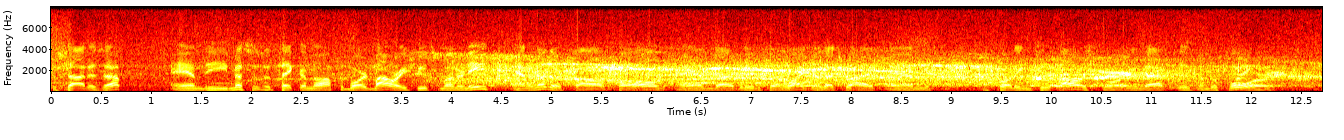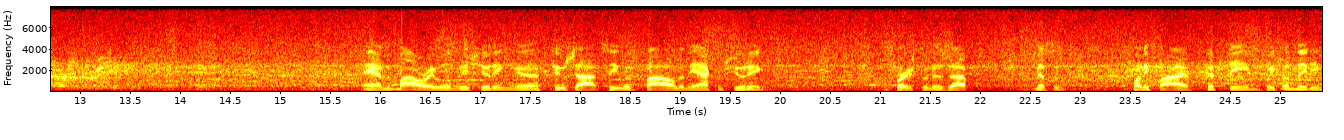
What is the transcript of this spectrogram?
The shot is up, and he misses it. Taken off the board. Mowry shoots from underneath, and another foul called, and I believe it's on Wagner. That's right. And according to our scoring, that is number four. And Mowry will be shooting uh, two shots. He was fouled in the act of shooting. The first one is up, misses. 25-15, Wheatland leading.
